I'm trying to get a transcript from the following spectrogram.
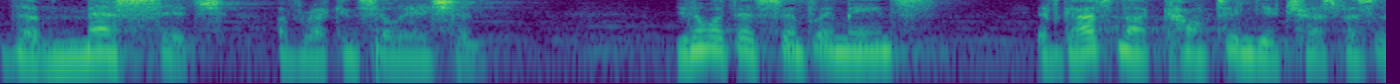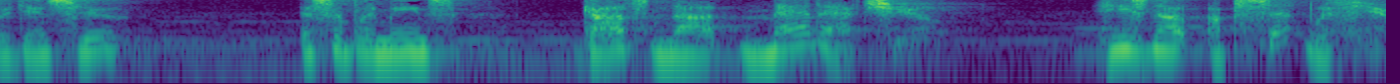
the message of reconciliation. You know what that simply means? If God's not counting your trespasses against you, it simply means God's not mad at you. He's not upset with you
